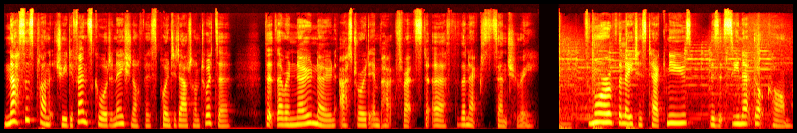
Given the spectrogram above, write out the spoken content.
NASA's Planetary Defense Coordination Office pointed out on Twitter that there are no known asteroid impact threats to Earth for the next century. For more of the latest tech news, visit cnet.com.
